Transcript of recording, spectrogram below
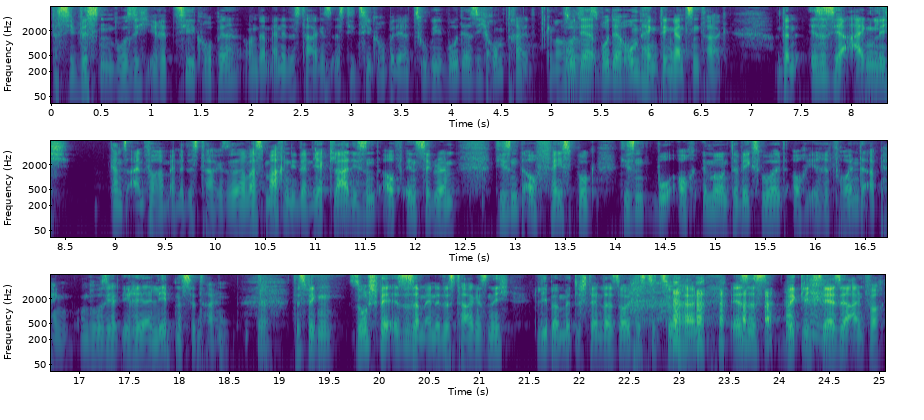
dass sie wissen, wo sich ihre Zielgruppe, und am Ende des Tages ist die Zielgruppe der Azubi, wo der sich rumtreibt, genau wo, so der, wo der rumhängt den ganzen Tag. Und dann ist es ja eigentlich ganz einfach am Ende des Tages. Oder was machen die dann? Ja klar, die sind auf Instagram, die sind auf Facebook, die sind wo auch immer unterwegs, wo halt auch ihre Freunde abhängen und wo sie halt ihre Erlebnisse teilen. Ja. Deswegen, so schwer ist es am Ende des Tages nicht. Lieber Mittelständler, solltest du zuhören, ist es wirklich sehr, sehr einfach.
